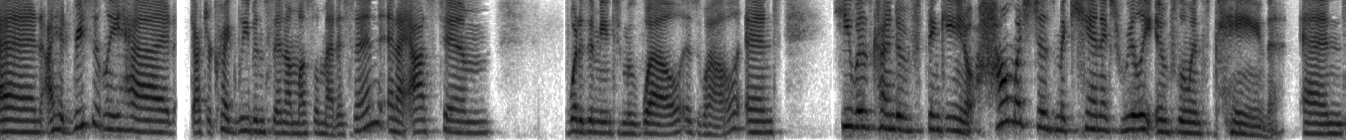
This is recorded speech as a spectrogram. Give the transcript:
And i had recently had dr craig liebenson on muscle medicine and i asked him what does it mean to move well as well? And he was kind of thinking you know how much does mechanics really influence pain? And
